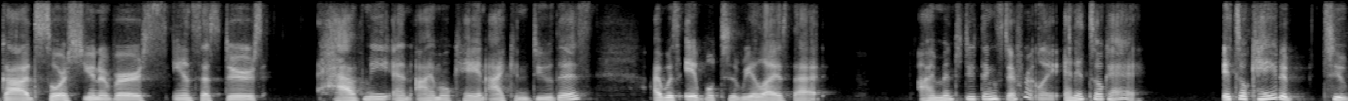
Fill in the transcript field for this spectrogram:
God, source, universe, ancestors, have me and I'm okay and I can do this, I was able to realize that I'm meant to do things differently and it's okay. It's okay to to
